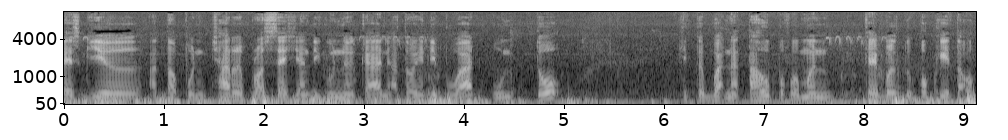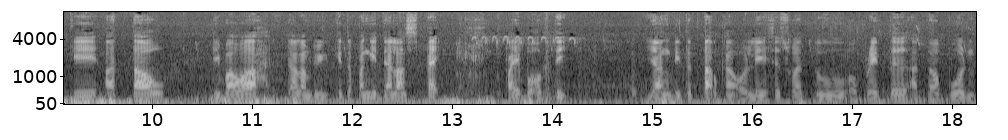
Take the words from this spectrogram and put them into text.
test gear ataupun cara proses yang digunakan atau yang dibuat untuk kita buat nak tahu performance kabel tu okey tak okey atau di bawah dalam kita panggil dalam spek fiber optik yang ditetapkan oleh sesuatu operator ataupun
